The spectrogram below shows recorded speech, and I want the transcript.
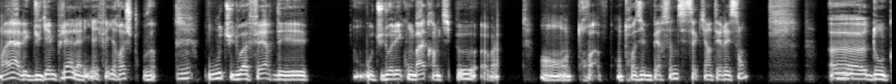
ouais, avec du gameplay à la Hi-Fi Rush, je trouve. Mm. où tu dois faire des, où tu dois les combattre un petit peu, euh, voilà, en trois, en troisième personne, c'est ça qui est intéressant. Euh, mm. donc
